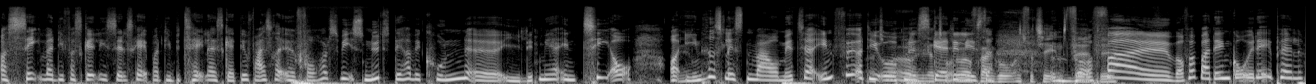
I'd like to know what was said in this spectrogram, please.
og se, hvad de forskellige selskaber de betaler i skat, det er jo faktisk øh, forholdsvis nyt. Det har vi kunnet øh, i lidt mere end 10 år. Og ja. enhedslisten var jo med til at indføre de Jeg tror, åbne jeg tror, det var skattelister. Fortjeneste. at Hvorfor, øh, hvorfor var det en god idé, Pelle?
